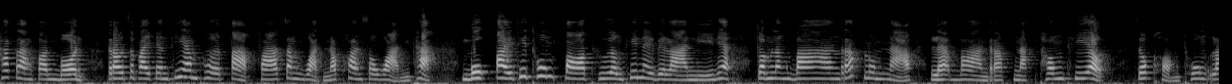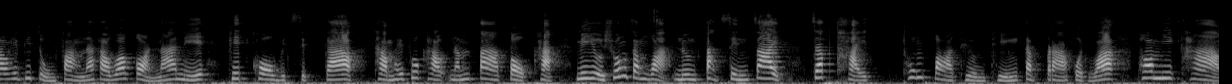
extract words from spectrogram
ภาคกลางตอนบน เราจะไปกันที่อำเภอตากฟ้าจังหวัดนครสวรรค์ค่ะบุกไปที่ทุ่งปอเทืองที่ในเวลานี้เนี่ยกำลังบานรับลมหนาว และบานรับนักท่องเที่ยว เจ้าของทุ่งเล่าให้พี่จุ๋มฟังนะคะ ว่าก่อนหน้านี้พิษโควิด -19 ทำให้พวกเขาน้ำตาตกค่ะ มีอยู่ช่วงจังหวะหนึ่งตัดสินใจ จะไถทุ่งปอเทืองทิ้ง แต่ปรากฏว่า พอมีข่าว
